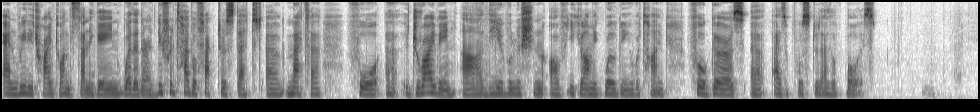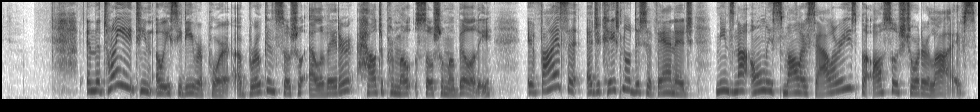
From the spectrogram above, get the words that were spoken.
and really trying to understand again whether there are different type of factors that matter for driving the evolution of economic well-being over time for girls as opposed to that of boys. In the 2018 OECD report, A Broken Social Elevator How to Promote Social Mobility, it finds that educational disadvantage means not only smaller salaries, but also shorter lives.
